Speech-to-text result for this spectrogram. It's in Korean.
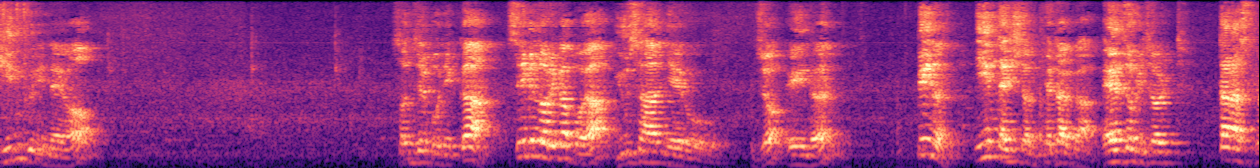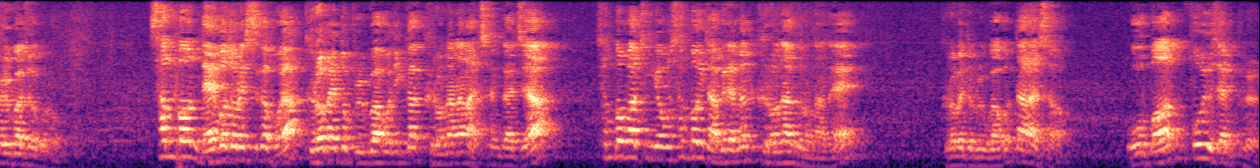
긴 글이네요. 선질 보니까 similarly가 뭐야? 유사한 예로. 그죠? A는 B는 in addition 게다가 as a result 따라서 결과적으로 3번 nevertheless가 뭐야? 그럼에도 불구하고니까 그러나나 마찬가지야. 3번 같은 경우 3번이 답이라면 그러나 그러나네. 그럼에도 불구하고 따라서 5번 for example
